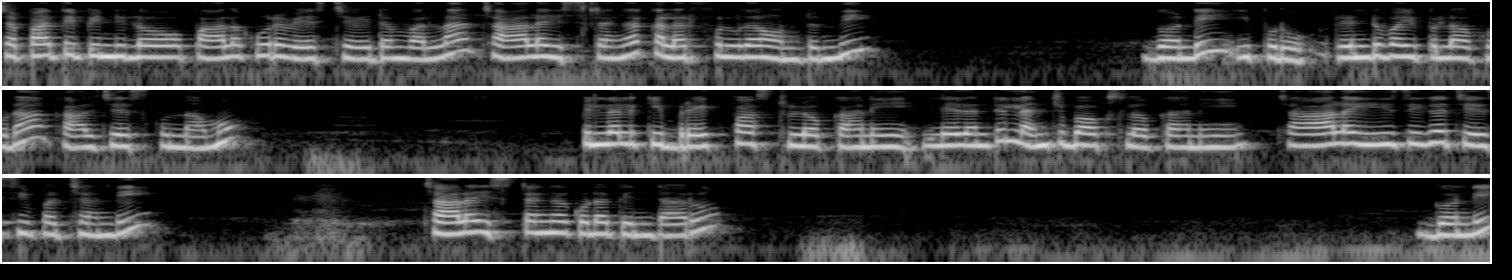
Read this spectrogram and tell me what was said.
చపాతీ పిండిలో పాలకూర వేసి చేయడం వల్ల చాలా ఇష్టంగా కలర్ఫుల్గా ఉంటుంది. గోండి ఇప్పుడు రెండు వైపులా కూడా కాల్ చేసుకుందాము. పిల్లలకి బ్రేక్ఫాస్ట్లో కానీ లేదంటే లంచ్ బాక్స్లో కానీ చాలా ఈజీగా చేసి ఇవ్వచ్చండి. చాలా ఇష్టంగా కూడా తింటారు. గోండి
